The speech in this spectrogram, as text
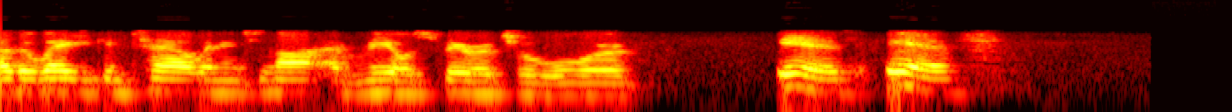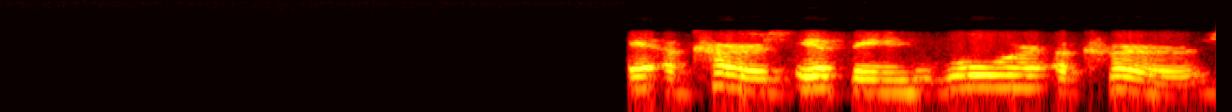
Another way you can tell when it's not a real spiritual war is if it occurs, if the war occurs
